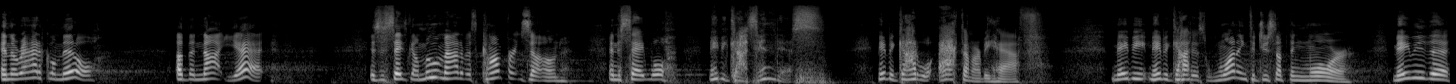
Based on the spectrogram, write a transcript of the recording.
And the radical middle of the not yet is to say he's going to move him out of his comfort zone and to say, well, maybe God's in this. Maybe God will act on our behalf. Maybe, maybe God is wanting to do something more. Maybe the,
